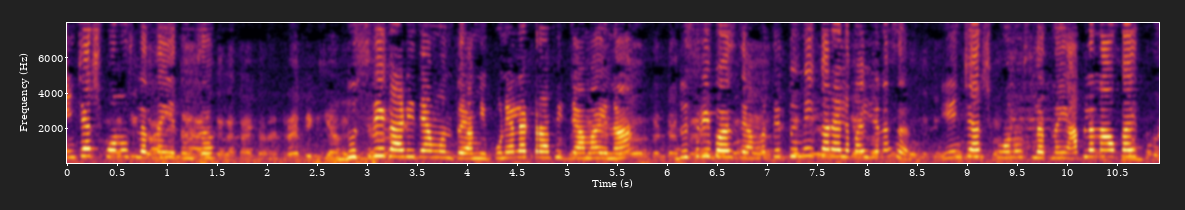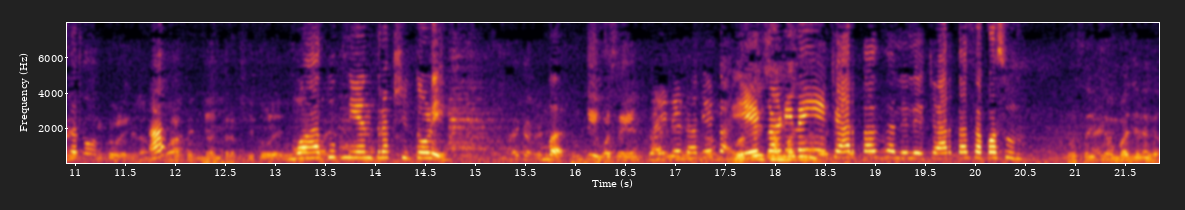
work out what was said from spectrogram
इन्चार्ज फोन उचलत नाहीये तुमचं. दुसरी. गाडी द्या म्हणतोय आम्ही. पुण्याला ट्रॅफिक जाम आहे ना. दुसरी बस द्या. मग ते तुम्ही करायला पाहिजे ना सर इन्चार्ज फोन उचलत नाही. आपलं नाव काय हा? वाहतूक नियंत्रक शितोळे. बर. आणि ते ढगे का एक गाडी नाहीये. चार तास झालेले. चार तासापासून. वसई संभाजीनगर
